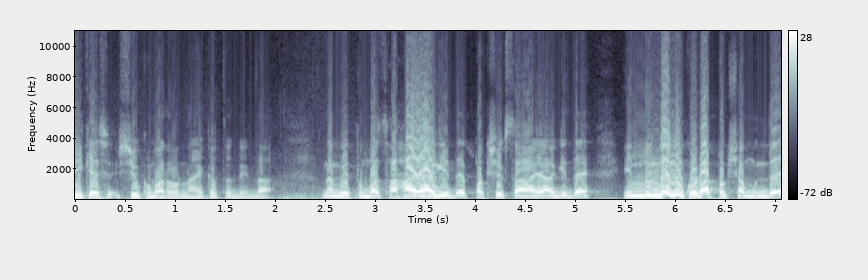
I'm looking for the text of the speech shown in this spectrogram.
ಡಿ ಕೆ ಶಿವಕುಮಾರ್ ಅವ್ರ ನಾಯಕತ್ವದಿಂದ ನಮಗೆ ತುಂಬ ಸಹಾಯ ಆಗಿದೆ, ಪಕ್ಷಕ್ಕೆ ಸಹಾಯ ಆಗಿದೆ. ಇನ್ನು ಮುಂದೆನೂ ಕೂಡ ಪಕ್ಷ ಮುಂದೆ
